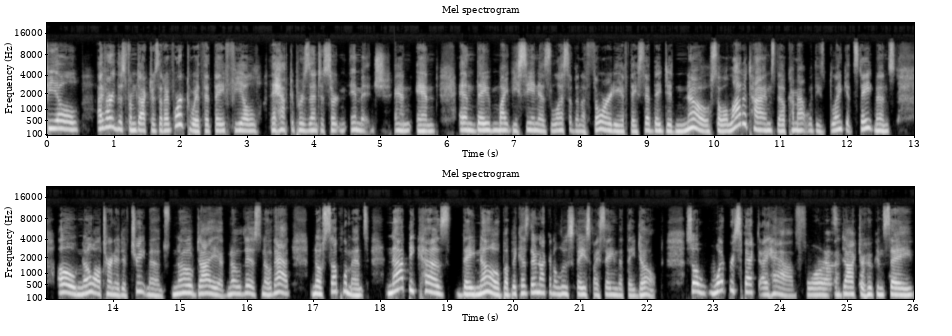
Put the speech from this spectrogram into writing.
feel i've heard this from doctors that i've worked with that they feel they have to present a certain image and and and they might be seen as less of an authority if they said they didn't know. So a lot of times they'll come out with these blanket statements oh no alternative treatments no diet no this no that no supplements not because they know but because they're not going to lose face by saying that they don't. So what respect i have for a doctor who can say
